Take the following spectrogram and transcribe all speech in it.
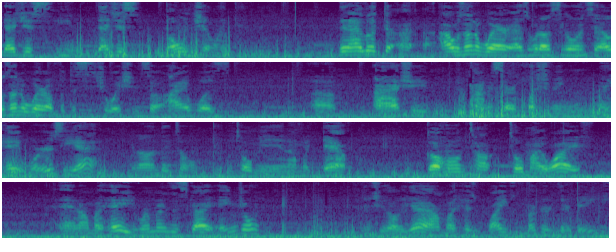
that just that just bone chilling. Then I looked. I, I was unaware as what I was going to say. I was unaware of the situation, so I was. Um, I actually kind of started questioning, like, "Hey, where is he at?" You know, and they told people told me, and I'm like, damn. Go home, t- told my wife, and I'm like, hey, you remember this guy Angel? And she's like, yeah. I'm like, his wife murdered their baby.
